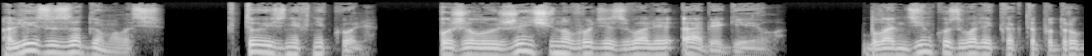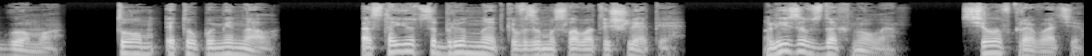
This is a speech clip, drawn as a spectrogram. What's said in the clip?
Лиза задумалась. Кто из них Николь? Пожилую женщину вроде звали Абигейл. Блондинку звали как-то по-другому. Том это упоминал. Остается брюнетка в замысловатой шляпе. Лиза вздохнула, села в кровати,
